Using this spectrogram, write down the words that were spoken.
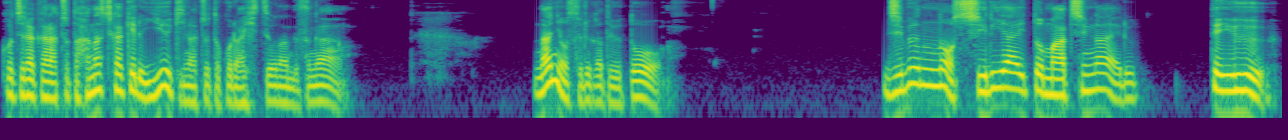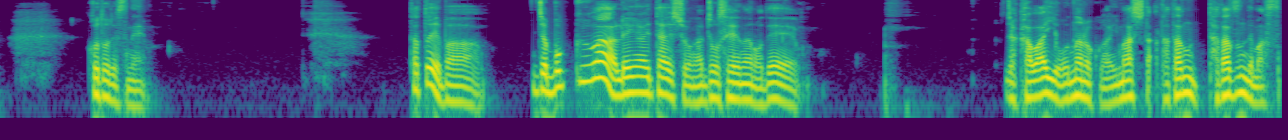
こちらからちょっと話しかける勇気がちょっとこれは必要なんですが、何をするかというと、自分の知り合いと間違えるっていうことですね。例えば、じゃあ僕は恋愛対象が女性なので、じゃあ可愛い女の子がいました。たたん、佇んでます。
